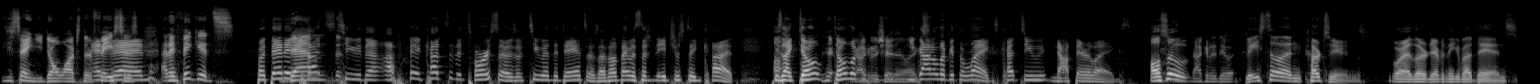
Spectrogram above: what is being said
He's saying you don't watch their And faces. then- and I think it's But then it Them- cuts the- to the uh, it cuts to the torsos of two of the dancers. I thought that was such an interesting cut. He's like, "Don't don't look at gonna you got to look at the legs." Cut to not their legs. also not going to do it. based on cartoons where I learned everything about dance.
